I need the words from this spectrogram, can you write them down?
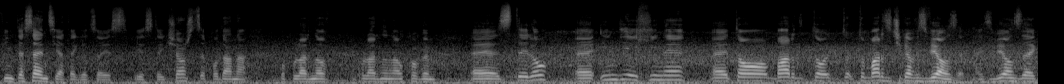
kwintesencja tego, co jest, jest w tej książce, podana w popularno, popularno-naukowym stylu. Indie i Chiny to, bardzo, to, to, to bardzo ciekawy związek. Związek,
